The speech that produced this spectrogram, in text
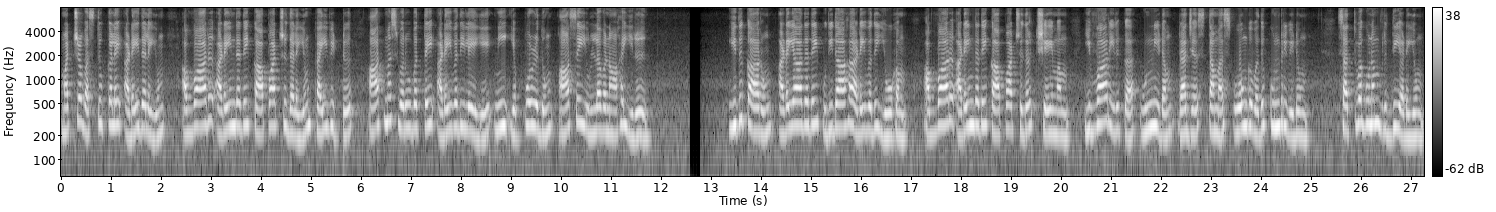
மற்ற வஸ்துக்களை அடைதலையும் அவ்வாறு அடைந்ததை காப்பாற்றுதலையும் கைவிட்டு ஆத்மஸ்வரூபத்தை அடைவதிலேயே நீ எப்பொழுதும் ஆசையுள்ளவனாக இரு. இது காரும் அடையாததை புதிதாக அடைவது யோகம். அவ்வாறு அடைந்ததை காப்பாற்றுதல் க்ஷேமம். இவ்வாறிருக்க உன்னிடம் ரஜஸ் தமஸ் ஓங்குவது குன்றிவிடும். சத்வகுணம் விருத்தியடையும்.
